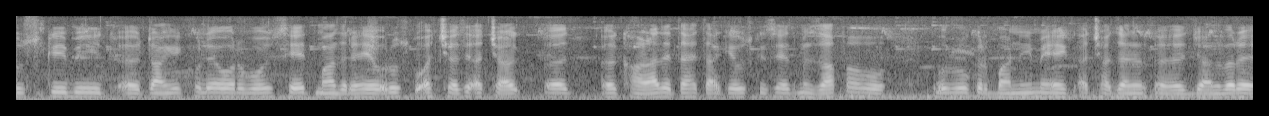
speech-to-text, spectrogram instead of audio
उसकी भी टांगे खुले और वो सेहतमंद रहे और उसको अच्छा से अच्छा खाना देता है, ताकि उसकी सेहत में इजाफ़ा हो और वो कुर्बानी में एक अच्छा जानवर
